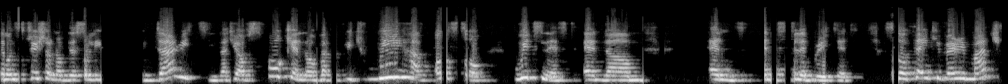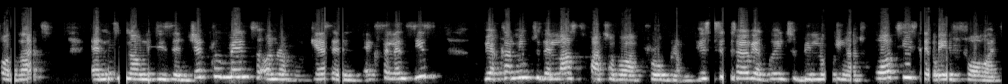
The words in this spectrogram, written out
demonstration of the solidarity that you have spoken of, but which we have also witnessed and um, and, and celebrated. So thank you very much for that. And now, ladies and gentlemen, honorable guests and excellencies, we are coming to the last part of our program. This is where we are going to be looking at what is the way forward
